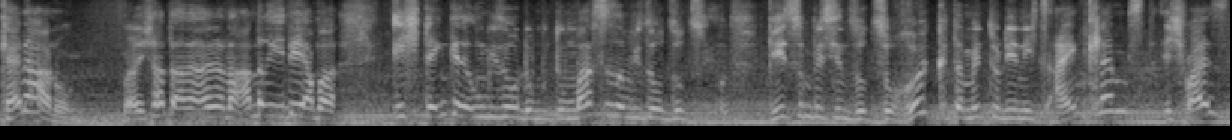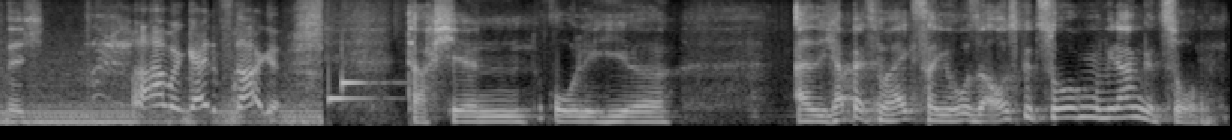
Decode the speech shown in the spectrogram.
Keine Ahnung. Ich hatte eine andere Idee, aber ich denke irgendwie so, du, du machst es irgendwie so, so, gehst so ein bisschen so zurück, damit du dir nichts einklemmst. Ich weiß es nicht. aber keine Frage. Tachchen, Ole hier. Also ich habe jetzt mal extra die Hose ausgezogen und wieder angezogen.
